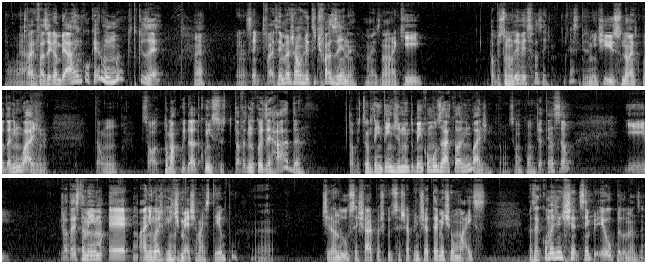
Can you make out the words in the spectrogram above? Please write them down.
Então, é Tu vai fazer gambiarra em qualquer uma que tu quiser. É. É, sempre- tu vai sempre achar um jeito de fazer, né? Mas não é que. Talvez tu não devesse fazer. É simplesmente isso, não é culpa da linguagem, né? Então, só tomar cuidado com isso. Se tu tá fazendo coisa errada, talvez tu não tenha entendido muito bem como usar aquela linguagem. Então, esse é um ponto de atenção. E JS também é a linguagem que a gente mexe há mais tempo. é, tirando o C Sharp, acho que o C Sharp a gente até mexeu mais. Mas é como a gente sempre, eu pelo menos, né?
